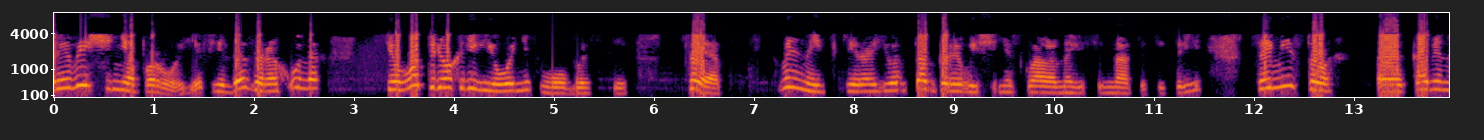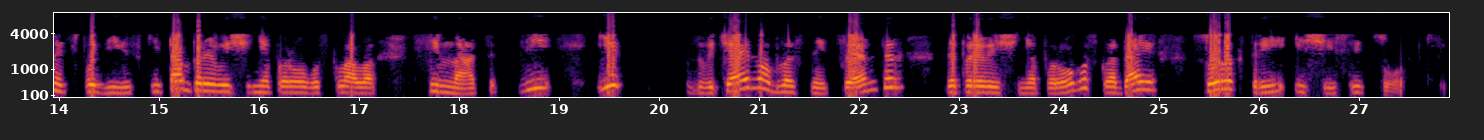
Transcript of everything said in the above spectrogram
Перевищення порогів йде за рахунок всього трьох регіонів в області. Це Хмельницький район, там перевищення склало на 18,3. Це місто е, Кам'янець-Подільський, там перевищення порогу склало 17,2. І, звичайно, обласний центр, де перевищення порогу складає 43,6%.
